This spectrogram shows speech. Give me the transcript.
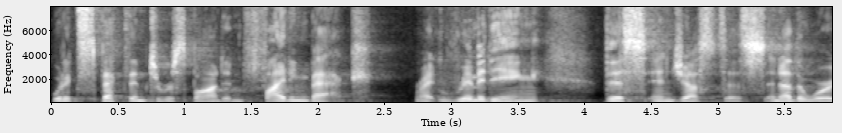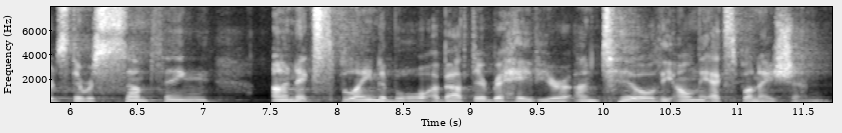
would expect them to respond in fighting back, right? Remedying this injustice. In other words, there was something unexplainable about their behavior until the only explanation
